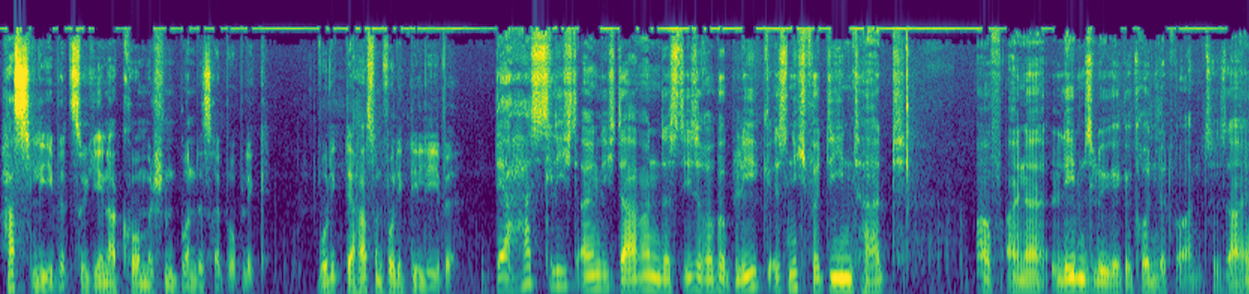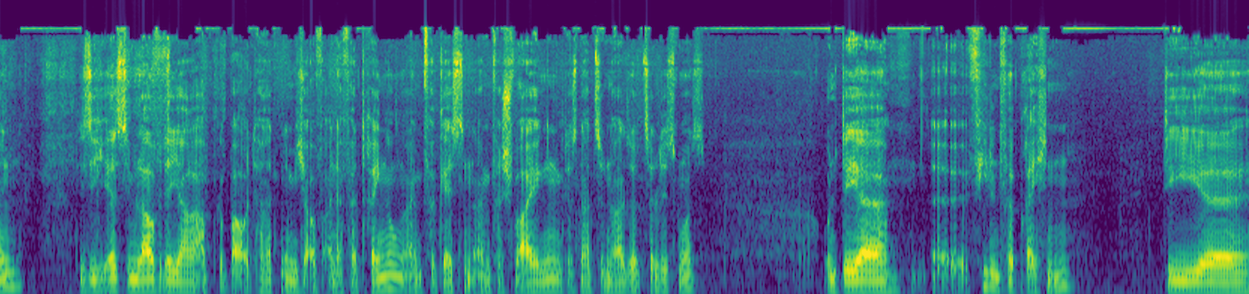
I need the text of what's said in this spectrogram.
Hassliebe zu jener komischen Bundesrepublik. Wo liegt der Hass und wo liegt die Liebe? Der Hass liegt eigentlich daran, dass diese Republik es nicht verdient hat, auf einer Lebenslüge gegründet worden zu sein, die sich erst im Laufe der Jahre abgebaut hat, nämlich auf einer Verdrängung, einem Vergessen, einem Verschweigen des Nationalsozialismus und der äh, vielen Verbrechen, die äh,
